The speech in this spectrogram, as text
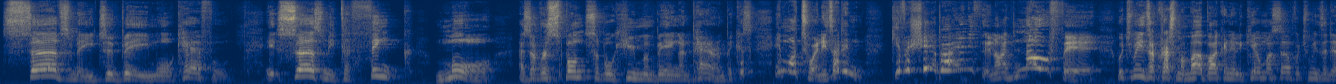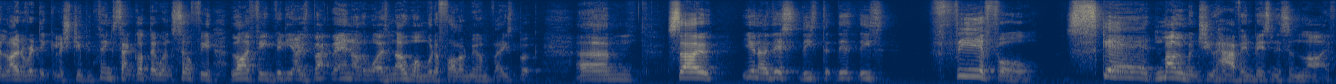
serves me to be more careful. It serves me to think more as a responsible human being and parent because in my 20s I didn't give a shit about anything. I had no fear, which means I crashed my motorbike and nearly killed myself, which means I did a load of ridiculous, stupid things. Thank God they weren't selfie live feed videos back then, otherwise, no one would have followed me on Facebook. Um, so, you know, this, these, these, these fearful, scared moments you have in business and life,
